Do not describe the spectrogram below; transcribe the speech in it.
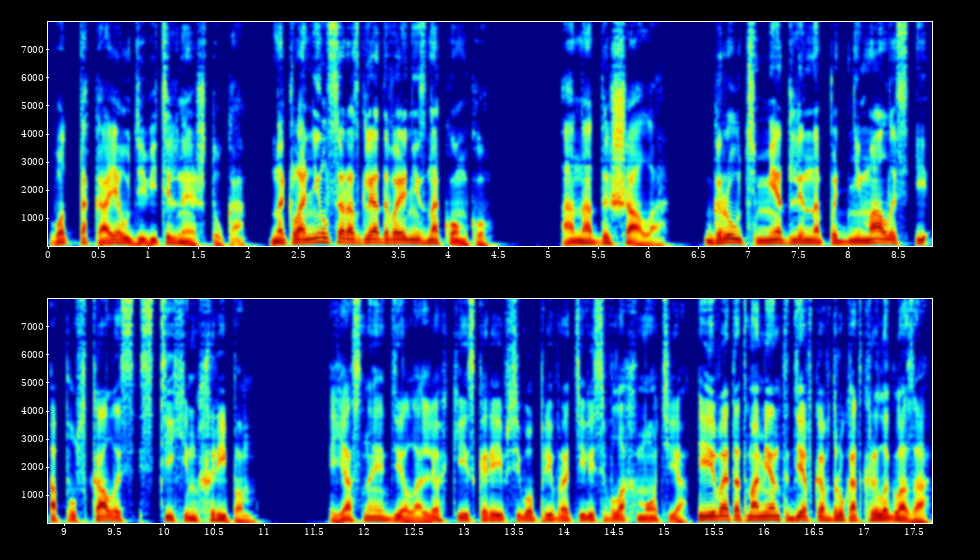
Вот такая удивительная штука. Наклонился, разглядывая незнакомку. Она дышала. Грудь медленно поднималась и опускалась с тихим хрипом. Ясное дело, легкие, скорее всего, превратились в лохмотья. И в этот момент девка вдруг открыла глаза.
